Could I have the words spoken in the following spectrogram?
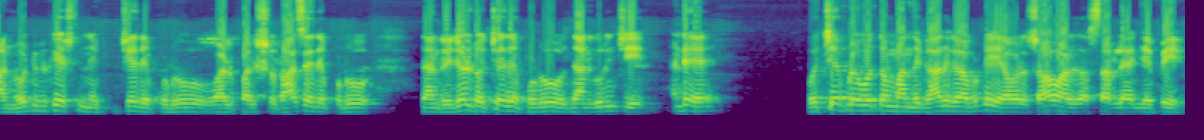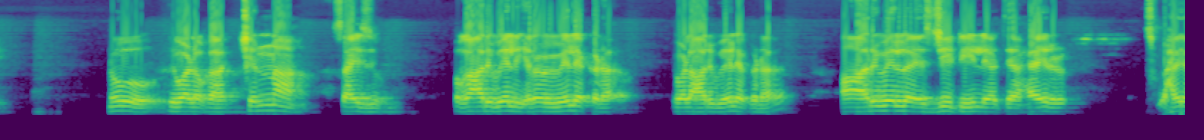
ఆ నోటిఫికేషన్ ఇచ్చేది ఎప్పుడు వాళ్ళు పరీక్షలు రాసేది ఎప్పుడు దాని రిజల్ట్ వచ్చేది ఎప్పుడు దాని గురించి అంటే వచ్చే ప్రభుత్వం మంది కాదు కాబట్టి ఎవరు సో వాళ్ళు వస్తారులే అని చెప్పి నువ్వు ఇవాళ ఒక చిన్న సైజు ఒక ఆరు వేలు ఇరవై వేలు ఎక్కడ? ఇవాళ ఆరు వేలు ఎక్కడ? ఆ ఆరు వేలు ఎస్జిటి లేకపోతే హైర్ హై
